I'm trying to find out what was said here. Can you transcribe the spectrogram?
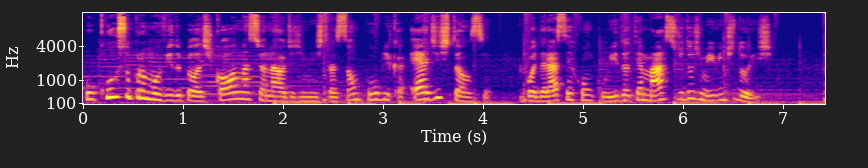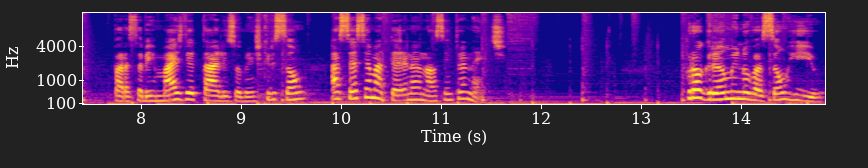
O curso promovido pela Escola Nacional de Administração Pública é à distância e poderá ser concluído até março de 2022. Para saber mais detalhes sobre a inscrição, acesse a matéria na nossa intranet. Programa Inovação Rio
